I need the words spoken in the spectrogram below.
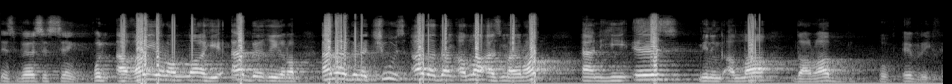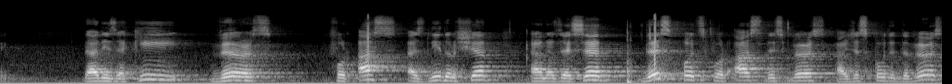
This verse is saying, قُلْ أَغَيْرَ اللَّهِ أَبْغِي رَبْ Am I going to choose other than Allah as my Rabb? And He is, meaning Allah, the Rabb of everything. That is a key verse for us as leadership. And as I said, this puts for us this verse, I just quoted the verse,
